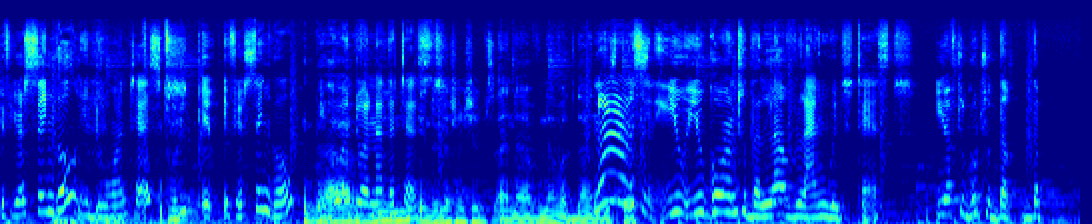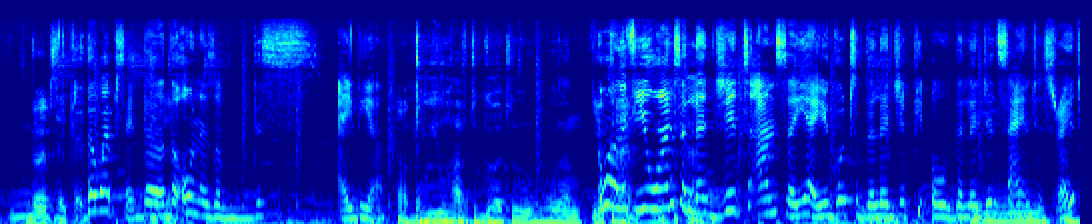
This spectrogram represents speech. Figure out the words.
if you're single you do one test if, if you're single you go and do another been test in relationships and I've never done no no this no test listen you you go on to the love language test you have to go to the the the website the website the the owners of this idea Okay. do you have to go to um, You well, can. if you want a can. legit answer, yeah, you go to the legit people, the legit scientists, right?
